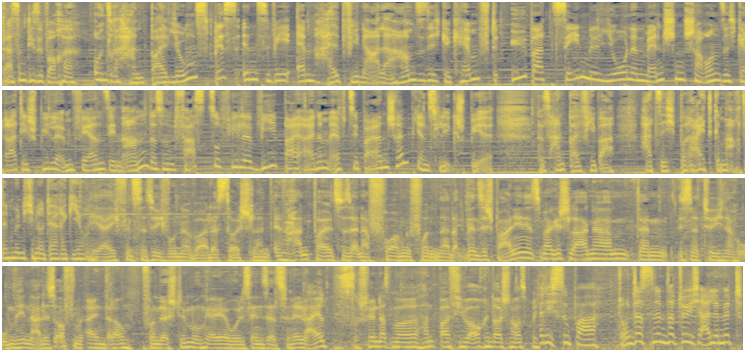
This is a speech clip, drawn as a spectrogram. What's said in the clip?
Das sind diese Woche unsere Handballjungs. Bis ins WM-Halbfinale haben sie sich gekämpft. Über 10 Millionen Menschen schauen sich gerade die Spiele im Fernsehen an. Das sind fast so viele wie bei einem FC Bayern Champions League-Spiel. Das Handballfieber hat sich breit gemacht in München und der Region. Ja, ich finde es natürlich wunderbar, dass Deutschland im Handball zu seiner Form gefunden hat. Wenn sie Spanien jetzt mal geschlagen haben, dann ist natürlich nach oben hin alles offen. Ein Traum. Von der Stimmung her ja wohl sensationell. Geil. Es ist doch schön, dass man Handballfieber auch in Deutschland ausbricht. Finde ich super. Und das nimmt natürlich alle mit.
